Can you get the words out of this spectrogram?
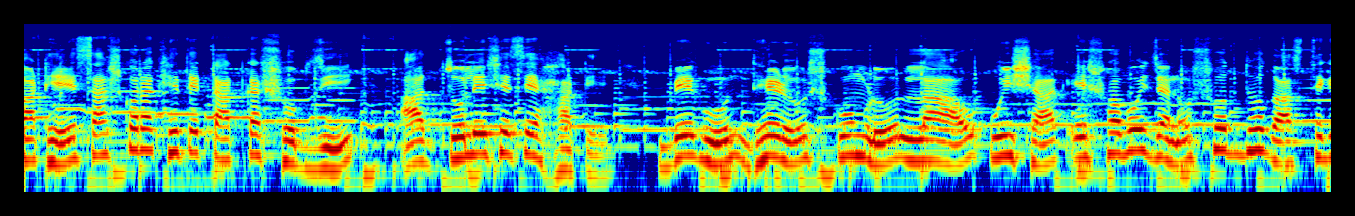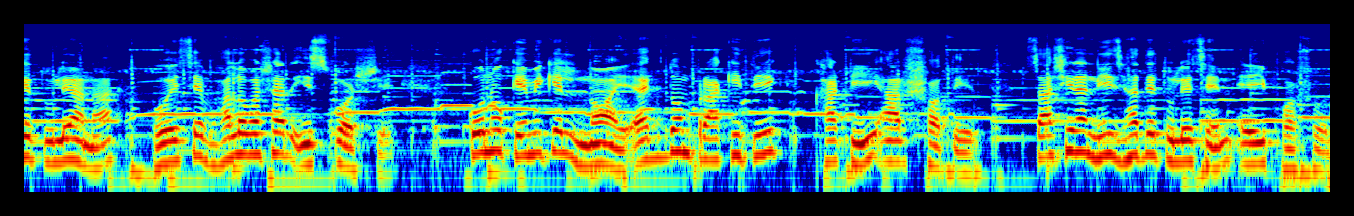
মাঠে চাষ করা খেতে টাটকা সবজি আজ চলে এসেছে হাটে। বেগুন, ঢেঁড়স, কুমড়ো, লাউ পুঁই শাক এসবই যেন সদ্য গাছ থেকে তুলে আনা হয়েছে ভালোবাসার স্পর্শে। কোনো কেমিক্যাল নয়, একদম প্রাকৃতিক, খাঁটি আর সতেজ। চাষিরা নিজ হাতে তুলেছেন এই ফসল,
